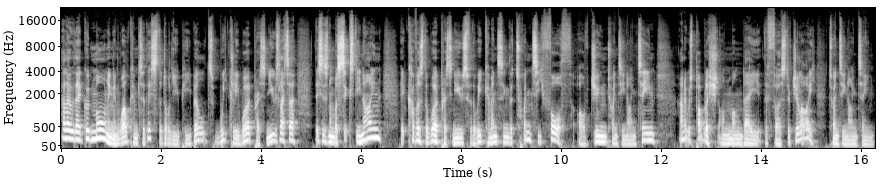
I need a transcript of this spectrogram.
Hello there, good morning, and welcome to this, the WP Builds weekly WordPress newsletter. This is number 69. It covers the WordPress news for the week commencing the 24th of June 2019, and it was published on Monday, the 1st of July 2019.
